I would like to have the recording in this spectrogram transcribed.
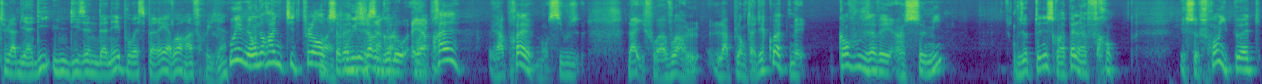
tu l'as bien dit, une dizaine d'années pour espérer avoir un fruit. hein. Oui, mais on aura une petite plante, Ouais. ça va être déjà sympa. rigolo. Et Ouais. après, et après, bon, si vous, là, il faut avoir la plante adéquate, mais quand vous avez un semis, vous obtenez ce qu'on appelle un franc. Et ce franc, il peut être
